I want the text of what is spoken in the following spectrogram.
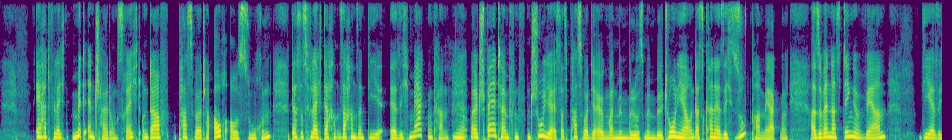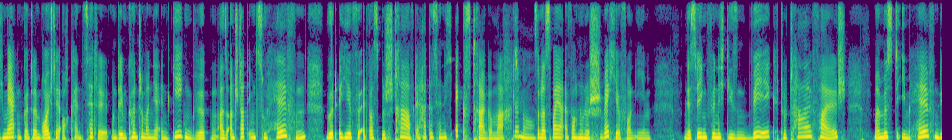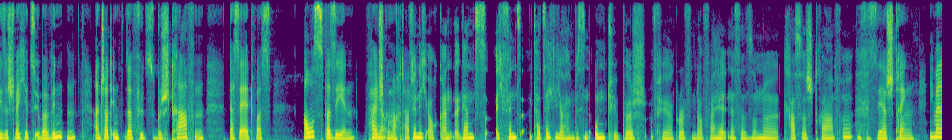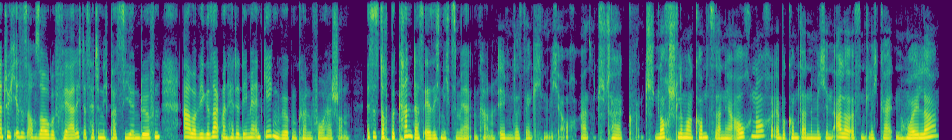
er hat vielleicht Mitentscheidungsrecht und darf Passwörter auch aussuchen, dass es vielleicht Sachen sind, die er sich merken kann. Ja. Weil später im fünften Schuljahr ist das Passwort ja irgendwann Mimbelus Mimbletonia und das kann er sich super merken. Also wenn das Dinge wären, die er sich merken könnte, dann bräuchte er auch keinen Zettel und dem könnte man ja entgegenwirken. Also anstatt ihm zu helfen, wird er hier für etwas bestraft. Er hat es ja nicht extra gemacht, Genau. sondern es war ja einfach nur eine Schwäche von ihm. Und deswegen finde ich diesen Weg total falsch. Man müsste ihm helfen, diese Schwäche zu überwinden, anstatt ihn dafür zu bestrafen, dass er etwas aus Versehen falsch Ja, gemacht hat. Finde ich auch ganz, ganz ich finde es tatsächlich auch ein bisschen untypisch für Gryffindor-Verhältnisse, so eine krasse Strafe. Das ist sehr streng. Ich meine, natürlich ist es auch saugefährlich, das hätte nicht passieren dürfen, aber wie gesagt, man hätte dem ja entgegenwirken können vorher schon. Es ist doch bekannt, dass er sich nichts merken kann. Eben, das denke ich nämlich auch. Also total Quatsch. Noch schlimmer kommt es dann ja auch noch. Er bekommt dann nämlich in aller Öffentlichkeit einen Heuler,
